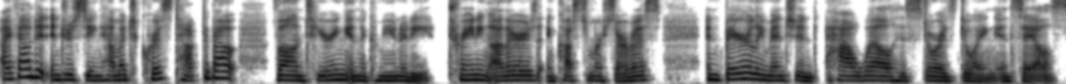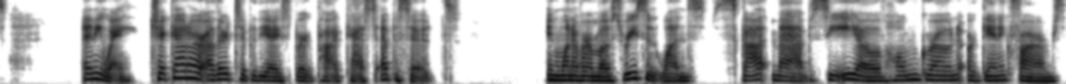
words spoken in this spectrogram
I found it interesting how much Chris talked about volunteering in the community, training others, and customer service, and barely mentioned how well his store is doing in sales. Anyway, check out our other Tip of the Iceberg podcast episodes. In one of our most recent ones, Scott Mabs, CEO of Homegrown Organic Farms,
